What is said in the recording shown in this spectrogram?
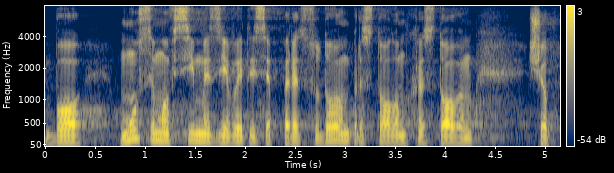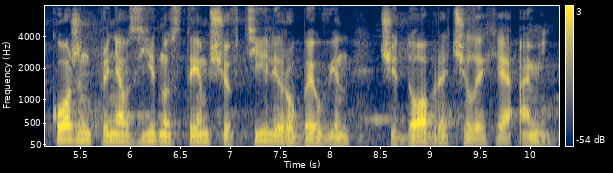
бо мусимо всі ми з'явитися перед судовим престолом Христовим, щоб кожен прийняв згідно з тим, що в тілі робив він, чи добре, чи лихе. Амінь.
